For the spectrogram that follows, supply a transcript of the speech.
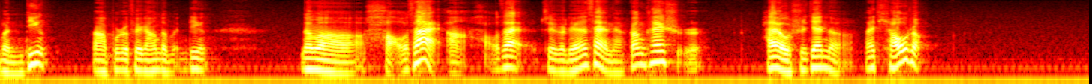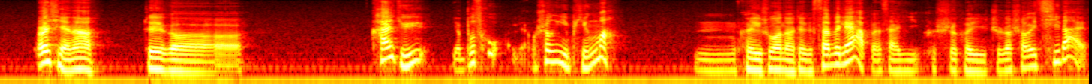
稳定啊，不是非常的稳定。那么好在啊，好在这个联赛呢刚开始，还有时间呢来调整，而且呢这个。开局也不错，两胜一平嘛，嗯，可以说呢，这个塞维利亚本赛季可是可以值得稍微期待的。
